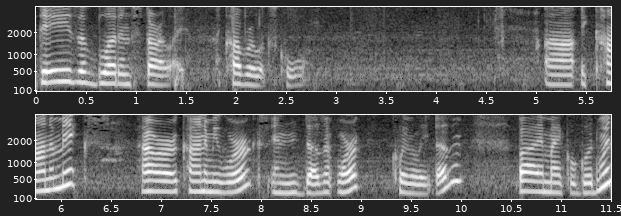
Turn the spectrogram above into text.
Days of Blood and Starlight. The cover looks cool. Uh, Economics, How Our Economy Works and Doesn't Work, clearly it doesn't, by Michael Goodwin.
